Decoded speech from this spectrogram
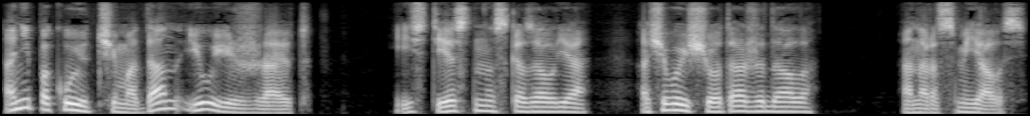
они пакуют чемодан и уезжают. «Естественно», — сказал я. «А чего еще ты ожидала?» Она рассмеялась.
